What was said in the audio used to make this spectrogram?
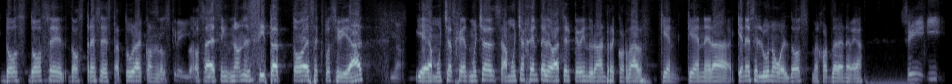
2.12, 2.13 de estatura con los... O sea, no necesita toda esa explosividad. Y a muchas, muchas, a mucha gente le va a hacer Kevin Durant recordar quién, quién, era, quién es el uno o el dos mejor de la NBA. Sí, y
